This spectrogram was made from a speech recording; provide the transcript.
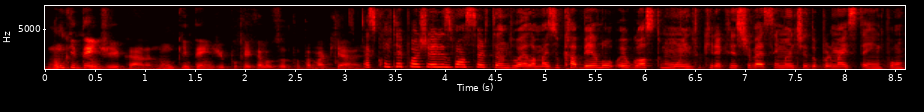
Nunca entendi, cara, nunca entendi por que, que ela usa tanta maquiagem. Mas com o tempo eles vão acertando ela, mas o cabelo eu gosto muito. Queria que eles tivessem mantido por mais tempo. O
